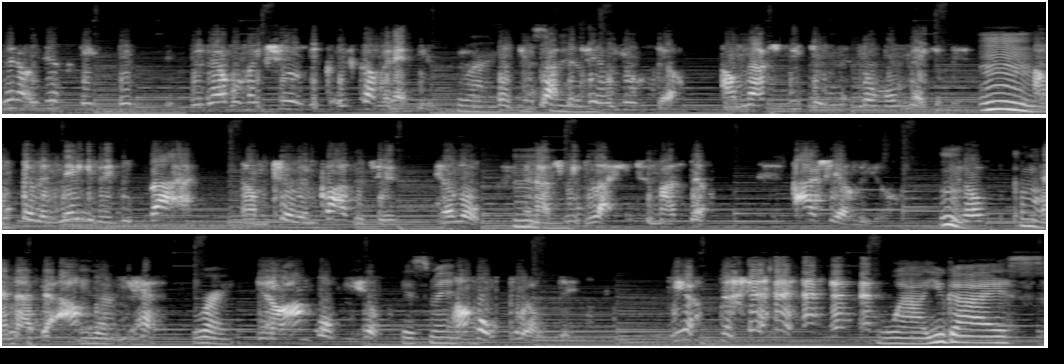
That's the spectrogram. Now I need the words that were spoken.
You know, it just it, it, it, the devil makes sure it's coming at you. Right. But you Yes, got to tell yourself, I'm not speaking no more negative. Mm. I'm telling negative goodbye. I'm telling positive hello. And I Mm. speak life to myself. I shall live. You Mm. know? Come on. And I, I'm going to be happy. Right. You know, I'm going to be healthy. Yes, I'm ma'am. going to be wealthy. Yeah. Wow, you guys.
